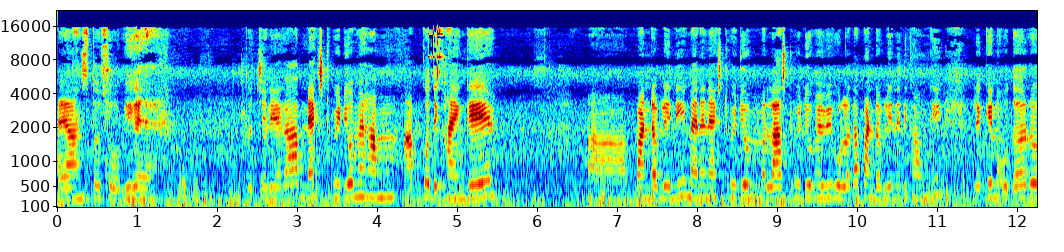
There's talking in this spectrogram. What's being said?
अयांश तो सो भी गया है। तो चलिएगा, अब नेक्स्ट वीडियो में हम आपको दिखाएँगे पांडवलिनी। मैंने नेक्स्ट वीडियो लास्ट वीडियो में भी बोला था, पांडवलिनी दिखाऊँगी, लेकिन उधर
